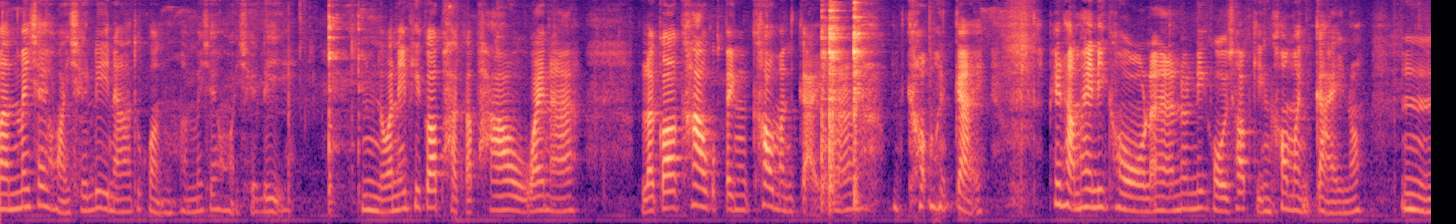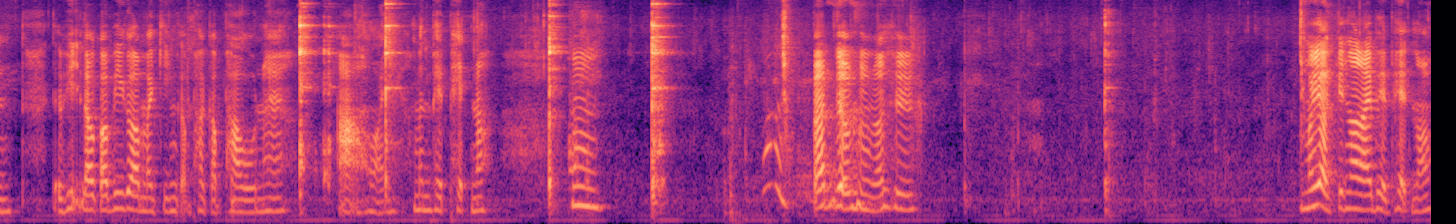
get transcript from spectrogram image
มันไม่ใช่หอยเชอรี่นะ ทุกคนมันไม่ใช่หอยเชอรี่วันนี้พี่ก็ผัดกะเพราไว้นะ แล้วก็ข้าวก็เป็นข้าวมันไก่นะ ข้าวมันไก่ พี่ทำให้นิโคนะฮะนิโคลชอบกินข้าวมันไก่เนาะอืมแต่พี่แล้วก็พี่ก็มากินกับผัดกะเพรานะฮะอ่าหอย มันเผ็ดๆเนาะอืมแป๊บเดียวหนึ่งนาทีไม่อยากกินอะไรเผ็ดๆเนาะ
